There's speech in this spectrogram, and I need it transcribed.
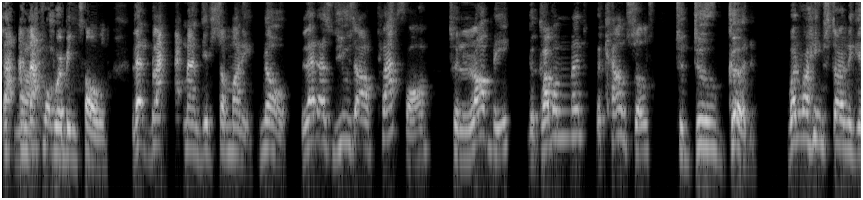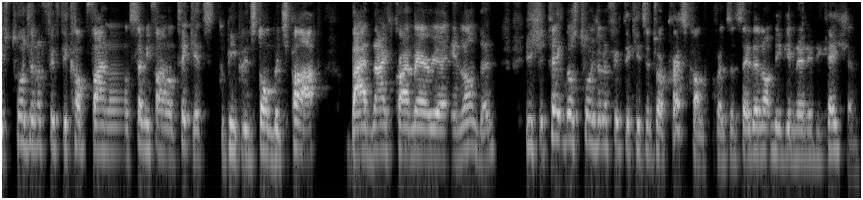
That, right. And that's what we're being told. Let black man give some money. No, let us use our platform to lobby the government, the councils to do good. When Raheem Sterling gives 250 cup final, semi-final tickets to people in Stonebridge Park, bad knife crime area in London, he should take those 250 kids into a press conference and say they're not being given any education,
